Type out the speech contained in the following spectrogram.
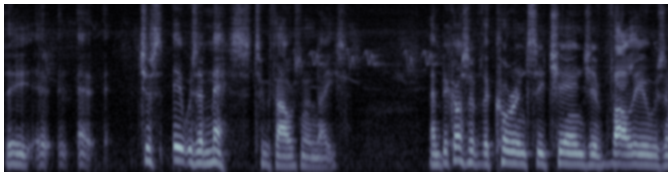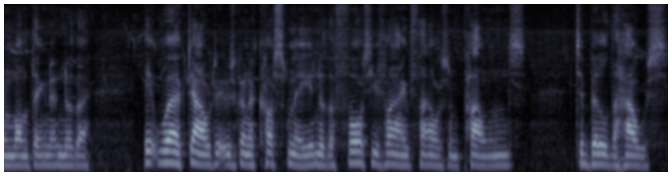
The it, it, just it was a mess. 2008, and because of the currency change of values and one thing and another, it worked out. It was going to cost me another 45,000 pounds to build the house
